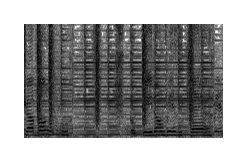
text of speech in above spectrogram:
trouble but we don't really care.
